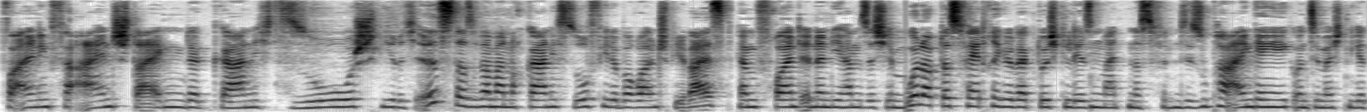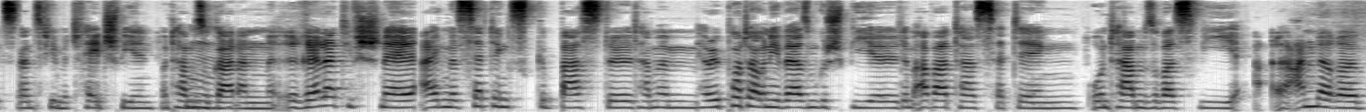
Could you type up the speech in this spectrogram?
vor allen Dingen für Einsteigende gar nicht so schwierig ist. Also wenn man noch gar nicht so viel über Rollenspiel weiß. Wir haben Freundinnen, die haben sich im Urlaub das Fate-Regelwerk durchgelesen, meinten, das finden sie super eingängig und sie möchten jetzt ganz viel mit Fate spielen und haben mhm. sogar dann relativ schnell eigene Settings gebastelt, haben im Harry Potter-Universum gespielt, im Avatar-Setting und haben sowas wie andere,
